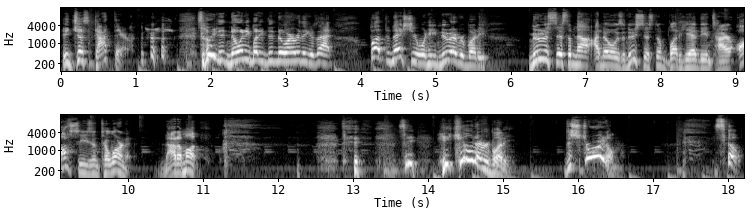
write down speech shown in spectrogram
He just got there. so he didn't know anybody, didn't know where everything was at. But the next year, when he knew everybody, knew the system, now I know it was a new system, but he had the entire off season to learn it. Not a month. See, he killed everybody, destroyed them. So,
